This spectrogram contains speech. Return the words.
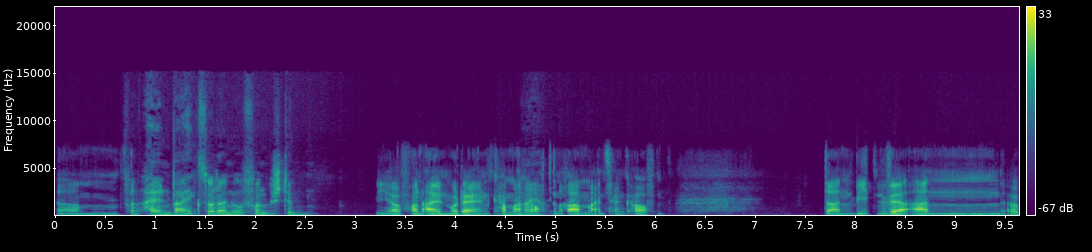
Ähm, von allen Bikes oder nur von bestimmten? Ja, von allen Modellen kann man ah, auch den Rahmen einzeln kaufen. Dann bieten wir an äh,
